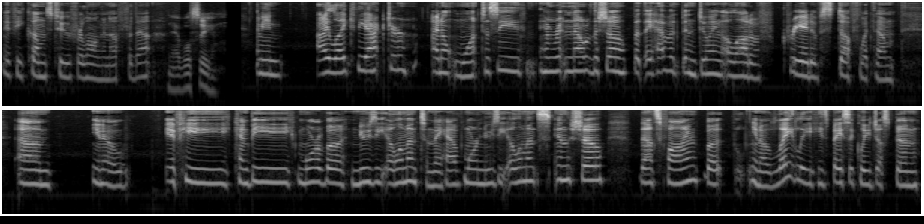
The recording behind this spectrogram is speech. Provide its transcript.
If he comes to for long enough for that. Yeah, we'll see. I mean, I like the actor. I don't want to see him written out of the show, but they haven't been doing a lot of creative stuff with him. And, you know, if he can be more of a newsy element and they have more newsy elements in the show, that's fine. But, you know, lately he's basically just been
